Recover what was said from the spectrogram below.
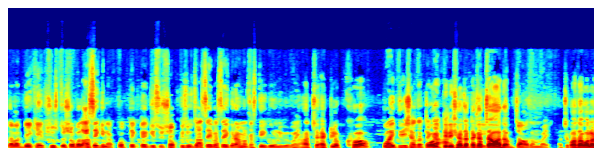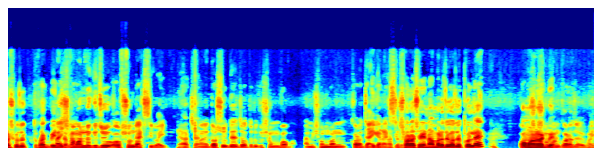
দাবার দেখে সুস্থ সবল আছে কিনা? প্রত্যেকটা কিছু সবকিছু যাচাই বাছাই করে আমার কাছ থেকে গরু নিবে ভাই। আচ্ছা এক লক্ষ পঁয়ত্রিশ হাজার টাকা। পঁয়ত্রিশ হাজার টাকা চাওয়া দাম। চাওয়া দাম ভাই। আচ্ছা কথা বলার সুযোগ তো থাকবে ভাই সামান্য কিছু অপশন রাখছি ভাই। আচ্ছা। মানে দর্শকদের যতটুকু সম্ভব আমি সম্মান করার জায়গা রাখছি আচ্ছা সরাসরি নাম্বারে যোগাযোগ করলে কমানো করা যাবে ভাই।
